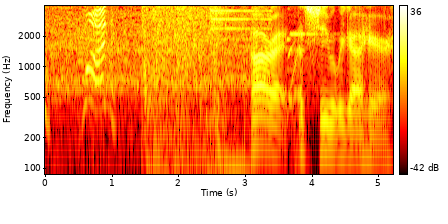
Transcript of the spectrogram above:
One. Alright, let's see what we got here.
